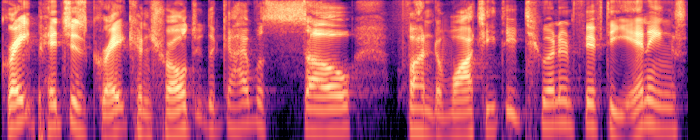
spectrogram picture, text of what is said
great pitches, great control. Dude, the guy was so fun to watch. He threw 250 innings.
